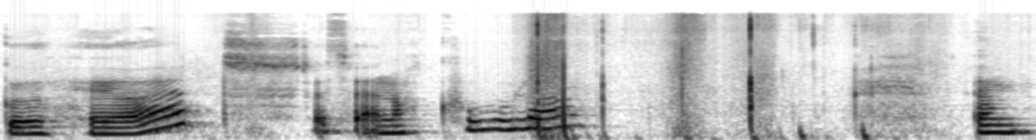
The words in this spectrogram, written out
gehört. Das wäre noch cooler. Ähm,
